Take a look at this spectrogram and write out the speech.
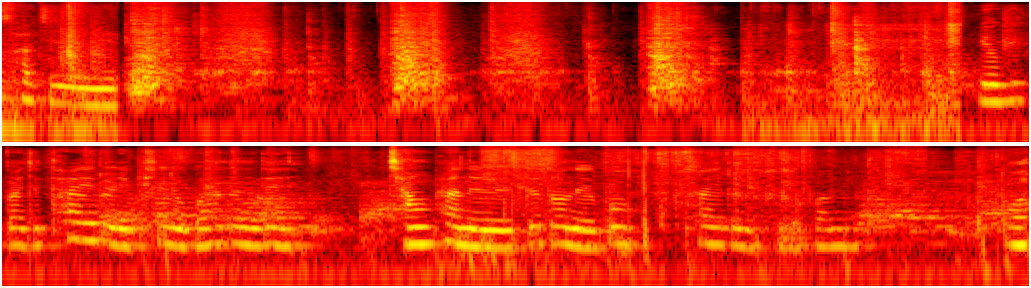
사진입니다 여기까지 타일을 입히려고 하는데 장판을 뜯어내고 타일을 입히려고 합니다. 와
